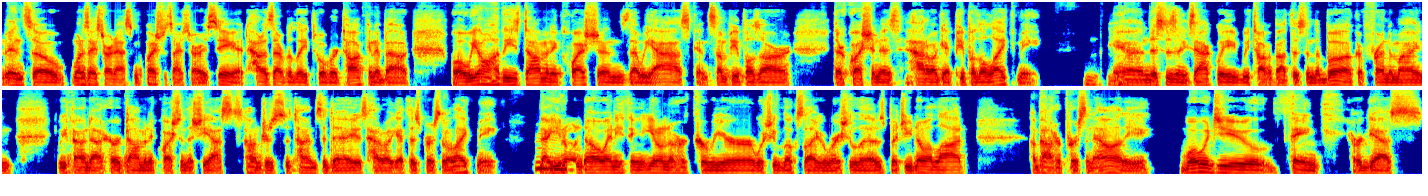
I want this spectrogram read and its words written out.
And so once I started asking questions, I started seeing it. How does that relate to what we're talking about? Well, we all have these dominant questions that we ask, and some people's are their question is, how do I get people to like me? Mm-hmm. And this is exactly, we talk about this in the book. A friend of mine, we found out her dominant question that she asks hundreds of times a day is, how do I get this person to like me? Now you mm-hmm. don't know anything, you don't know her career or what she looks like or where she lives, but you know a lot about her personality. What would you think or guess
